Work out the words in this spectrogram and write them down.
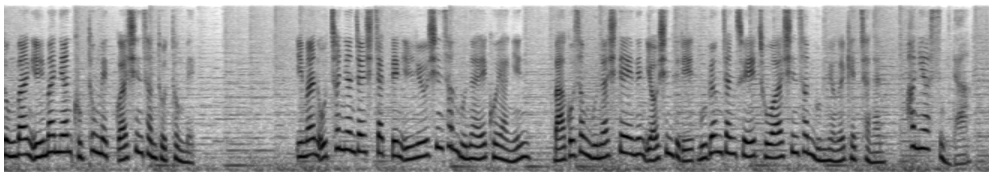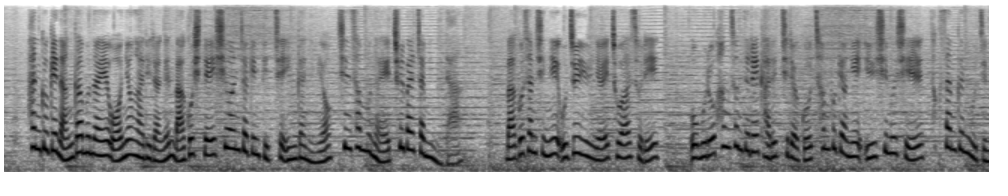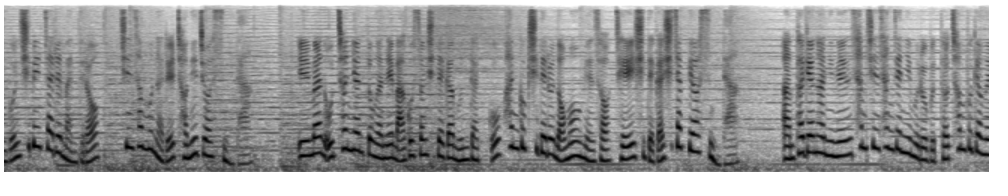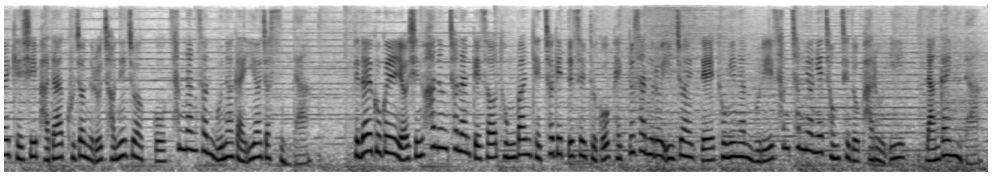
동방 1만 년 국통맥과 신선 도통맥 2만 5천 년 전 시작된 인류 신선 문화의 고향인 마고성 문화 시대에는 여신들이 무병장수의 조화 신선 문명을 개창한 황이었습니다. 한국의 난가 문화의 원형 아리랑은 마고 시대의 시원적인 빛의 인간이며 신선 문화의 출발점입니다. 마고 삼신이 우주 윤녀의 조화 소리, 오무로 황손들을 가르치려고 천부경의 일시무시일 석삼근 무진본 11자를 만들어 신선 문화를 전해주었습니다. 1만 5천 년 동안의 마고성 시대가 문 닫고 한국 시대로 넘어오면서 제1시대가 시작되었습니다. 안파견 환희는 삼신 상제님으로부터 천부경을 계시받아 구전으로 전해주었고 삼랑선 문화가 이어졌습니다. 배달국을 여신 환웅천왕께서 동방 개척의 뜻을 두고 백두산으로 이주할 때 동행한 무리 3천명의 정체도 바로 이 난가입니다.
